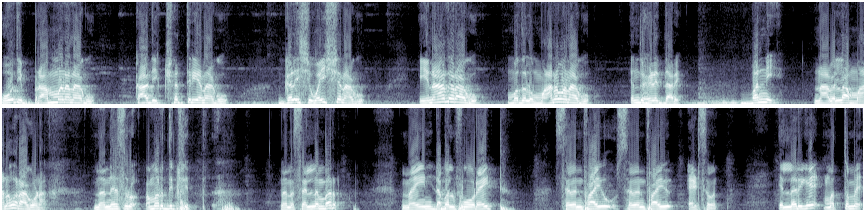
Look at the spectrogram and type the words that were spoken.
ಓದಿ ಬ್ರಾಹ್ಮಣನಾಗು, ಕಾದಿ ಕ್ಷತ್ರಿಯನಾಗು, ಗಳಿಸಿ ವೈಶ್ಯನಾಗು, ಏನಾದರಾಗು, ಮೊದಲು ಮಾನವನಾಗು ಎಂದು ಹೇಳಿದ್ದಾರೆ. ಬನ್ನಿ, ನಾವೆಲ್ಲ ಮಾನವರಾಗೋಣ. ನನ್ನ ಹೆಸರು ಅಮರ್ ದೀಕ್ಷಿತ್. ನನ್ನ cell number nine double four eight seven five seven five eight seven. ಎಲ್ಲರಿಗೆ ಮತ್ತೊಮ್ಮೆ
